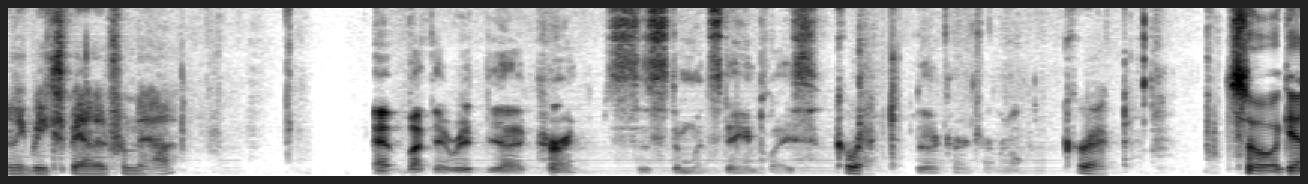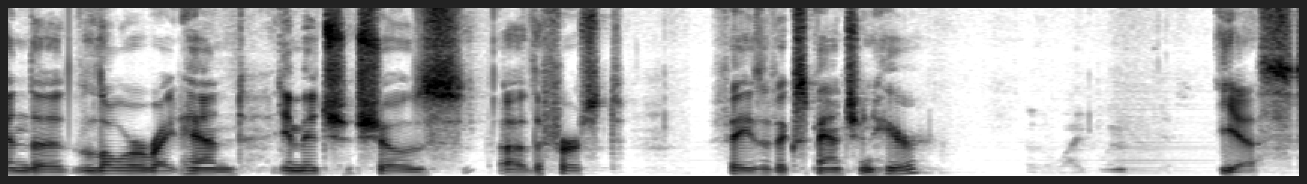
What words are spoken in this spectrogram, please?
and then be expanded from that. Uh, But the, re- the current system would stay in place, Correct, the current terminal. correct. So again, the lower right-hand image shows uh, the first phase of expansion here. Yes,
